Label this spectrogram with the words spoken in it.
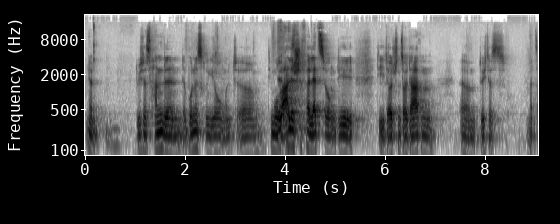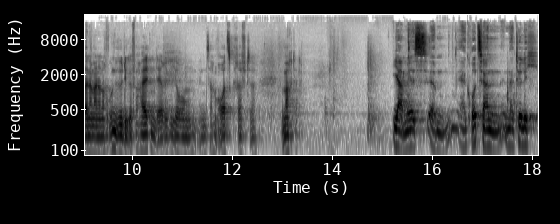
ja, durch das Handeln der Bundesregierung und äh, die moralische Verletzung, die die deutschen Soldaten äh, durch das seiner Meinung nach unwürdige Verhalten der Regierung in Sachen Ortskräfte gemacht hat. Ja, mir ist ähm, Herr Grozian natürlich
